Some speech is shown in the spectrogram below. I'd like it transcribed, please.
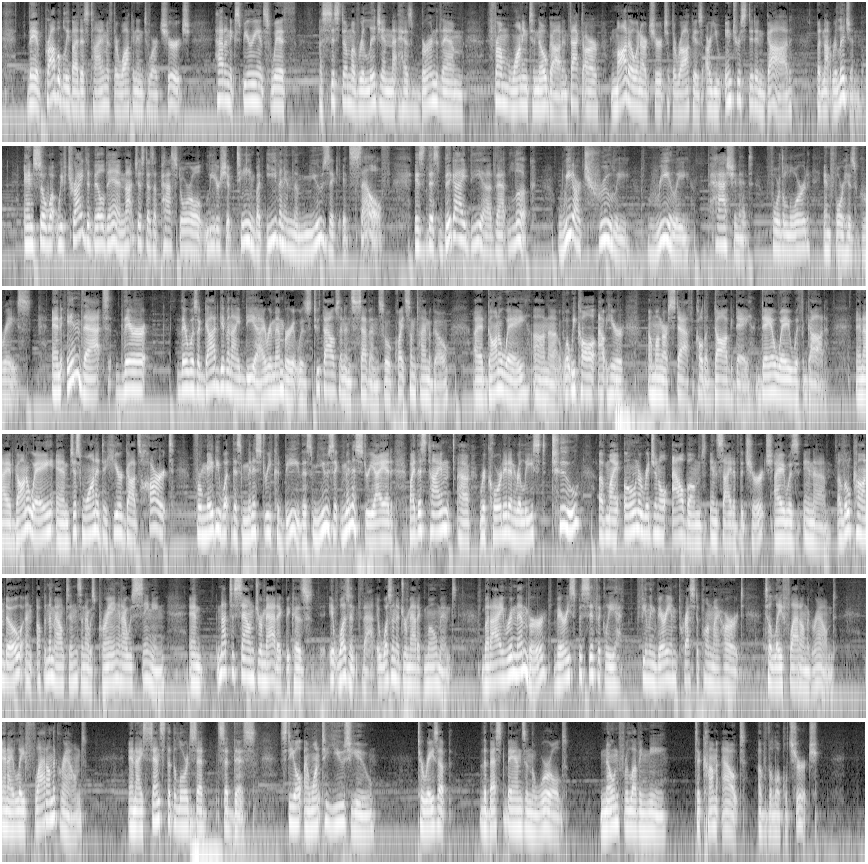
They have probably by this time, if they're walking into our church, had an experience with a system of religion that has burned them from wanting to know God. In fact, our motto in our church at The Rock is Are you interested in God, but not religion? And so, what we've tried to build in, not just as a pastoral leadership team, but even in the music itself, is this big idea that look, we are truly, really passionate for the Lord and for His grace. And in that, there there was a God given idea. I remember it was 2007, so quite some time ago. I had gone away on uh, what we call out here among our staff called a dog day, day away with God. And I had gone away and just wanted to hear God's heart for maybe what this ministry could be, this music ministry. I had, by this time, uh, recorded and released two of my own original albums inside of the church. I was in a, a little condo and up in the mountains, and I was praying and I was singing. And not to sound dramatic, because it wasn't that, it wasn't a dramatic moment. But I remember very specifically feeling very impressed upon my heart to lay flat on the ground. And I laid flat on the ground, and I sensed that the Lord said said this, Steele, I want to use you to raise up the best bands in the world, known for loving me, to come out of the local church.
